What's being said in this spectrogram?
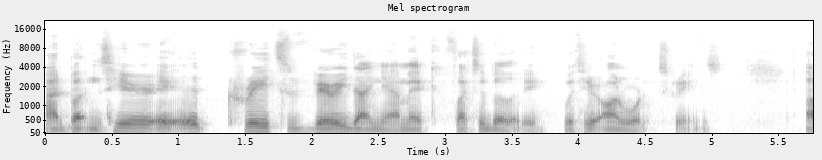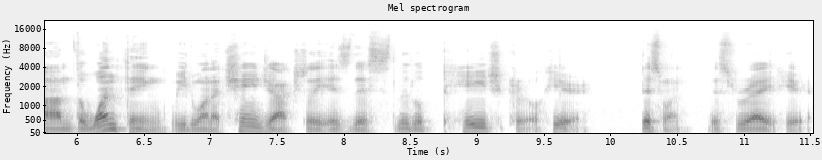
add buttons here. It, it creates very dynamic flexibility with your onboarding screens. Um, the one thing we'd want to change actually is this little page curl here. This one, this right here.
